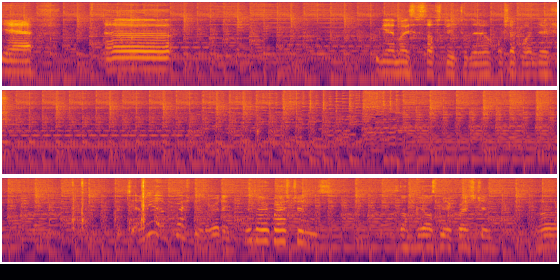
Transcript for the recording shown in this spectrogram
yeah. Uh, yeah, most of the stuff's digital now. Watch out like dish. Oh yeah, I have questions already. There's no questions. Somebody asked me a question. Uh,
